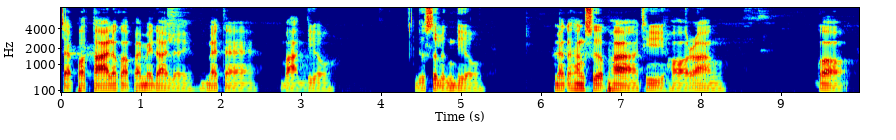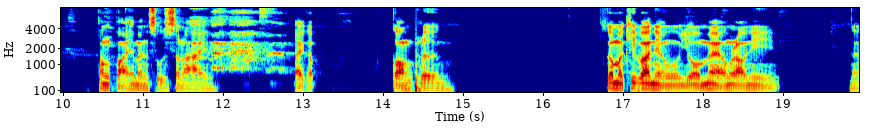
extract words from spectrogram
แต่พอตายแล้วก็ไปไม่ได้เลย แม้แต่บาทเดียว หรือสลึงเดียว แม้กระทั่งเสื้อผ้าที่ห่อร่าง ก็ต้องปล่อยให้มันสูญสลาย ไปกับกองเพลิง ก็มาคิดว่าเนี่ยโยมแม่ของเรานี่นะ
